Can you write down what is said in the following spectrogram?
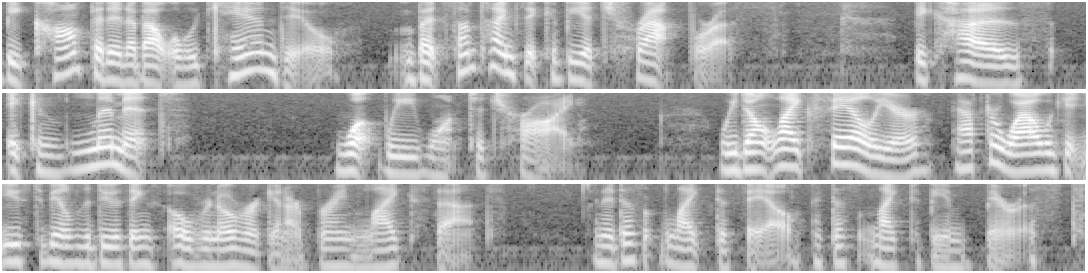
be confident about what we can do. But sometimes it could be a trap for us because it can limit what we want to try. We don't like failure. After a while, we get used to being able to do things over and over again. Our brain likes that. And it doesn't like to fail, it doesn't like to be embarrassed.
